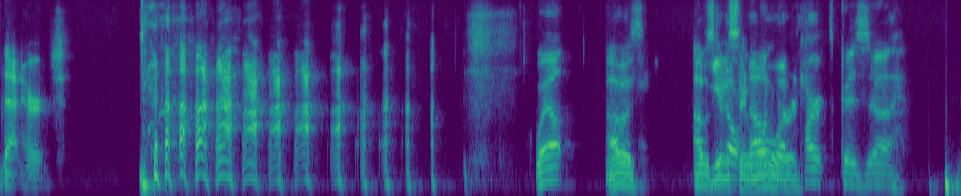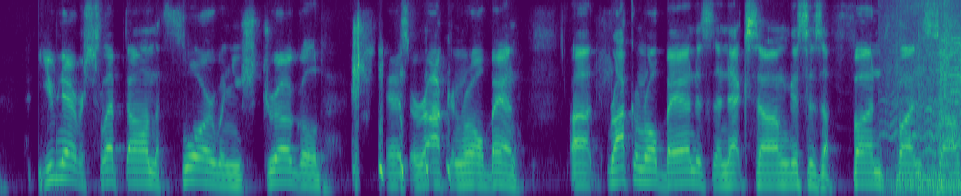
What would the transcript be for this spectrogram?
That hurts. well, I was I was going to don't say know one what word. hurts because uh, you never slept on the floor when you struggled as a rock and roll band. Uh, rock and roll band is the next song. This is a fun, fun song.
